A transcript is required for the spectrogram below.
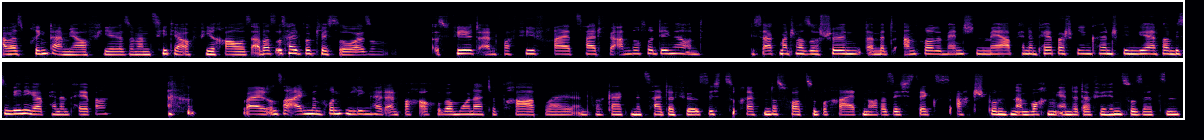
Aber es bringt einem ja auch viel. Also man zieht ja auch viel raus. Aber es ist halt wirklich so. Also es fehlt einfach viel freie Zeit für andere Dinge. Und ich sage manchmal so schön, damit andere Menschen mehr Pen and Paper spielen können, spielen wir einfach ein bisschen weniger Pen and Paper. weil unsere eigenen Runden liegen halt einfach auch über Monate brach, weil einfach gar keine Zeit dafür ist, sich zu treffen, das vorzubereiten oder sich sechs, acht Stunden am Wochenende dafür hinzusetzen.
